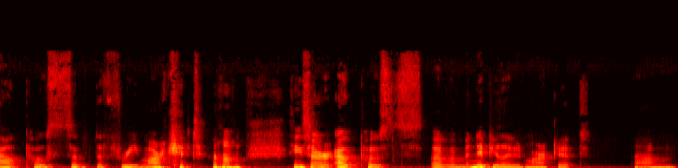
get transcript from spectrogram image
outposts of the free market. Um, these are outposts of a manipulated market. Um,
